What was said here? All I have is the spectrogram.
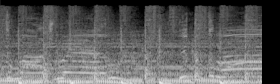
too much,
